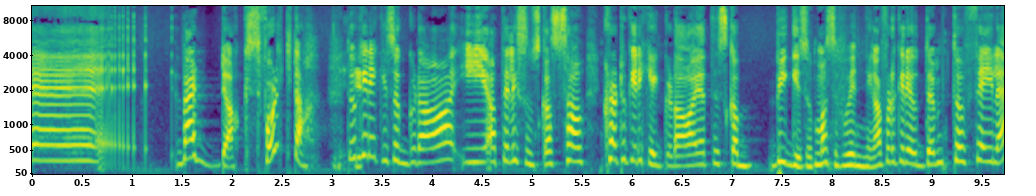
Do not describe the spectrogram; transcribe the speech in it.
eh, hverdagsfolk, da. Dere er ikke så glad i at det liksom skal Klart dere ikke er glad i at det skal bygges opp masse forventninger, for dere er jo dømt til å feile.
